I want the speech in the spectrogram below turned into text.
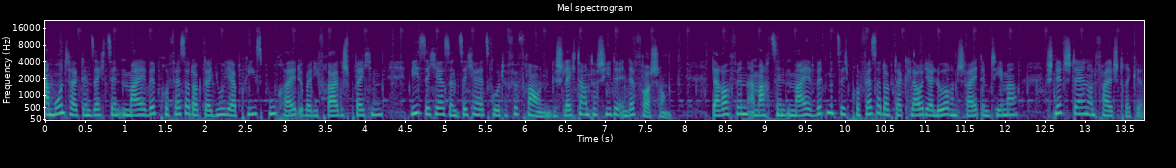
Am Montag, den 16. Mai, wird Prof. Dr. Julia Pries-Buchheit über die Frage sprechen, wie sicher sind Sicherheitsgurte für Frauen, Geschlechterunterschiede in der Forschung. Daraufhin, am 18. Mai, widmet sich Prof. Dr. Claudia Lorenscheid dem Thema Schnittstellen und Fallstricke,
